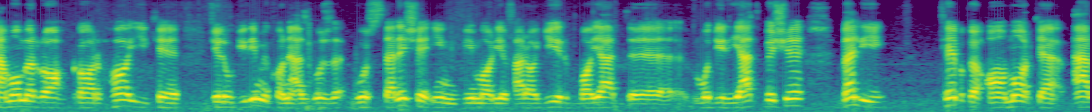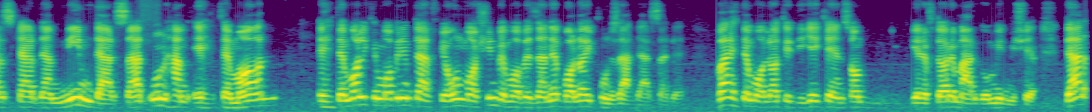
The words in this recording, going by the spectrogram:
تمام راهکارهایی که جلوگیری می‌کنه از گسترش این بیماری فراگیر باید مدیریت بشه. ولی طبق آمار که عرض کردم نیم درصد اون هم احتمال احتمالی که ما بریم در خیابون ماشین به ما بزنه بالای 15 درصده. و احتمالات دیگه که انسان گرفتار مرگ و میر میشه. در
